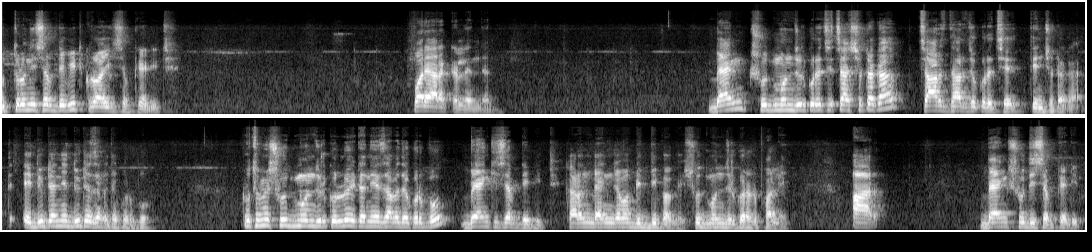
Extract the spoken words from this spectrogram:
উত্তোলন হিসাব ডেবিট ক্রয় হিসাব ক্রেডিট পরে আর একটা লেনদেন। ব্যাংক সুদ মঞ্জুর করেছে চারশো টাকা, চার্জ ধার্য করেছে তিনশো টাকা। এই দুইটা নিয়ে দুইটা জাবেদা করব। প্রথমে সুদ মঞ্জুর করল, এটা নিয়ে জাবেদা করব ব্যাংক হিসাব ডেবিট, কারণ ব্যাংক জমা বৃদ্ধি পাবে সুদ মঞ্জুর করার ফলে। আর ব্যাংক সুদ হিসাব ক্রেডিট,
